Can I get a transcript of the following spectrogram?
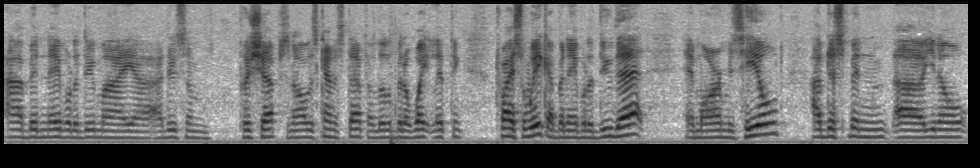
I've been able to do my, uh, I do some push-ups and all this kind of stuff, a little bit of weightlifting twice a week. I've been able to do that, and my arm is healed. I've just been, uh, you know,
